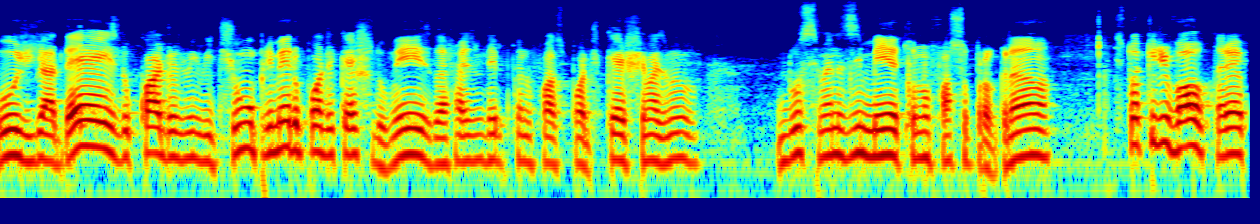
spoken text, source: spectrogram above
Hoje, dia 10 do 4 de 2021, o primeiro podcast do mês. Já faz um tempo que eu não faço podcast, mais ou menos duas semanas e meia que eu não faço o programa. Estou aqui de volta, né,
